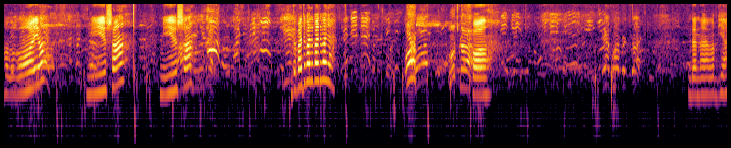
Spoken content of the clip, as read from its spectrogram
головою. Міша. Міша. Давай, давай, давай, давай. Оп! Фол. Дань. Данила б'є.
